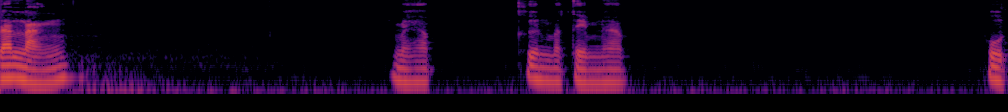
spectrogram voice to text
ด้านหลังเห็นไหมครับ ขึ้นมาเต็มนะครับ ผุด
